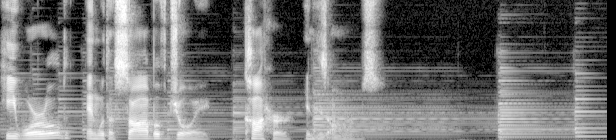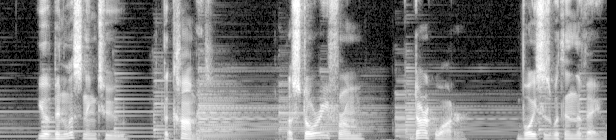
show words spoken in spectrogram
He whirled and, with a sob of joy, caught her in his arms. You have been listening to The Comet, a story from Darkwater Voices Within the Veil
